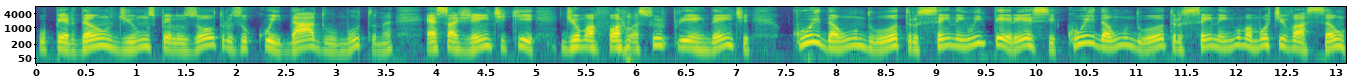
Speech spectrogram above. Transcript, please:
O perdão de uns pelos outros, o cuidado mútuo, né? Essa gente que, de uma forma surpreendente, cuida um do outro sem nenhum interesse, cuida um do outro sem nenhuma motivação,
